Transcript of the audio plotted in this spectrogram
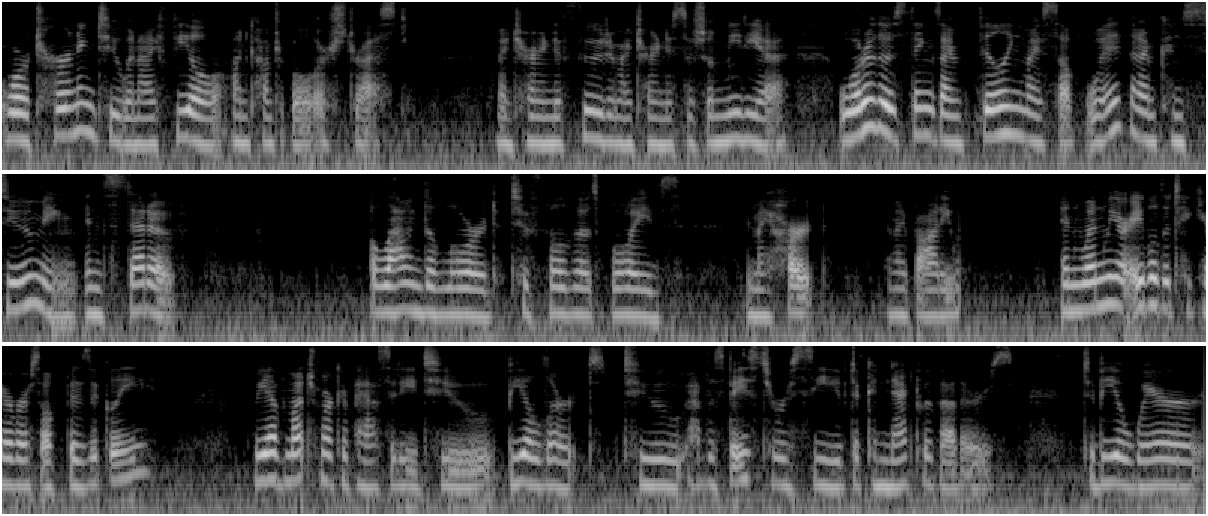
or turning to when I feel uncomfortable or stressed? Am I turning to food? Am I turning to social media? What are those things I'm filling myself with and I'm consuming instead of allowing the Lord to fill those voids in my heart and my body? And when we are able to take care of ourselves physically, we have much more capacity to be alert, to have the space to receive, to connect with others, to be aware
